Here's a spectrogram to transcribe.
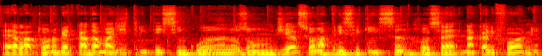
ela atua no mercado há mais de 35 anos, onde a sua matriz fica em San José, na Califórnia.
